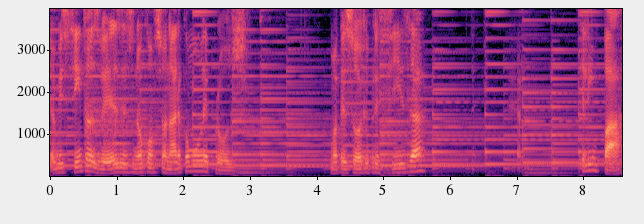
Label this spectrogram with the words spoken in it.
Eu me sinto às vezes no confessionário como um leproso uma pessoa que precisa se limpar.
